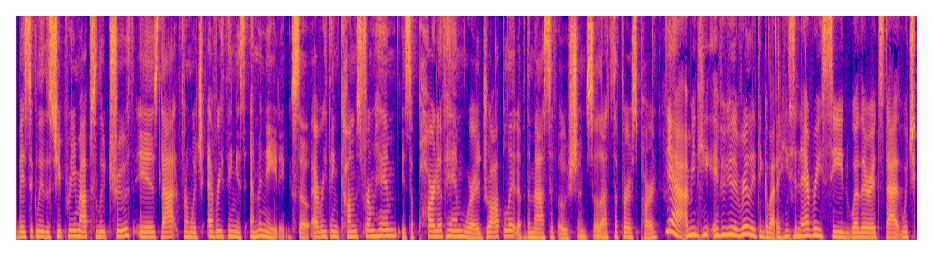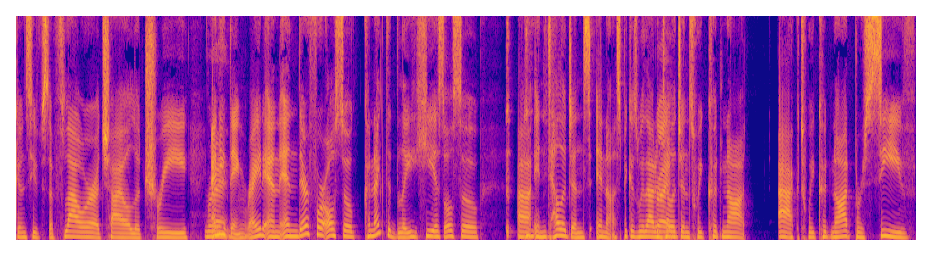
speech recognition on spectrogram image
basically, the supreme absolute truth is that from which everything is emanating. So everything comes from him, is a part of him. We're a droplet of the massive ocean. So that's the first part. Yeah, I mean, he, if you really think about it, he's in every seed, whether it's that which conceives a flower, a child, a tree, Right. anything, right? And and therefore also connectedly, he is also uh, intelligence in us because without Right. intelligence, we could not act, we could not perceive,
